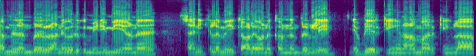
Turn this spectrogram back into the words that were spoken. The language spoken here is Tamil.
தமிழ் நண்பர்கள் அனைவருக்கும் இனிமையான சனிக்கிழமை காலை வணக்கம் நண்பர்களே. எப்படி இருக்கீங்க? நலமா இருக்கீங்களா?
